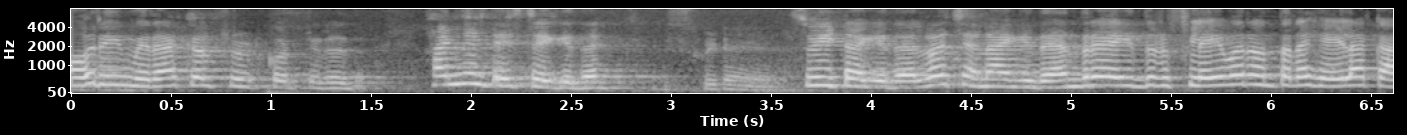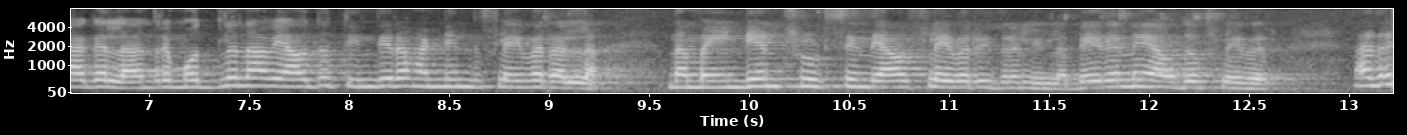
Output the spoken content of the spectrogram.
ಅವ್ರಿಗೆ ಮಿರಾಕಲ್ ಫ್ರೂಟ್ ಕೊಟ್ಟಿರೋದು. ಹಣ್ಣಿನ ಟೇಸ್ಟ್ ಹೇಗಿದೆ? ಸ್ವೀಟ್ ಆಗಿದೆ. ಅಲ್ವಾ? ಚೆನ್ನಾಗಿದೆ. ಅಂದರೆ ಇದ್ರ ಫ್ಲೇವರ್ ಒಂಥರ ಹೇಳೋಕ್ಕಾಗಲ್ಲ. ಅಂದರೆ ಮೊದಲು ನಾವು ಯಾವುದು ತಿಂದಿರೋ ಹಣ್ಣಿನ ಫ್ಲೇವರ್ ಅಲ್ಲ. ನಮ್ಮ ಇಂಡಿಯನ್ ಫ್ರೂಟ್ಸಿಂದ ಯಾವ ಫ್ಲೇವರ್ ಇದರಲ್ಲಿಲ್ಲ. ಬೇರೆನೇ ಯಾವುದೋ ಫ್ಲೇವರ್ ಆದರೆ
